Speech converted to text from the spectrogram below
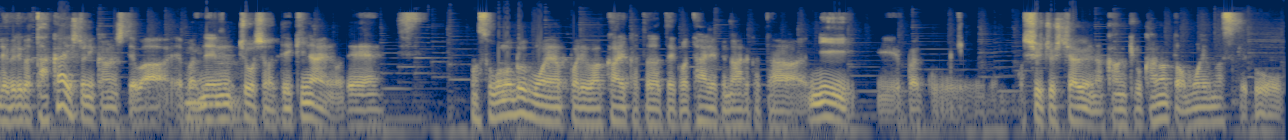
レベルが高い人に関しては、やっぱ年長者はできないので、まあ、そこの部分はやっぱり若い方だったり、体力のある方に、やっぱりこう、集中しちゃうような環境かなとは思いますけど、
